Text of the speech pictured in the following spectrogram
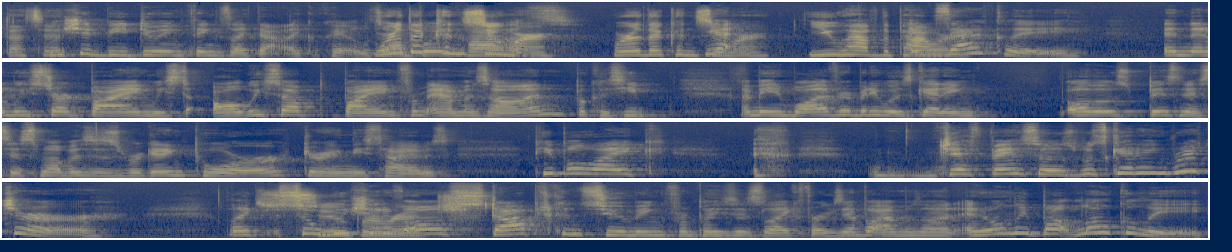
That's it. We should be doing things like that. Like, okay, We're the consumer. let's- We're the consumer. You have the power. Exactly. And then we start buying. We st- all we stopped buying from Amazon because he. I mean, while everybody was getting all those businesses, small businesses were getting poorer during these times. People like Jeff Bezos was getting richer. Like so, we should have all stopped consuming from places like, for example, Amazon, and only bought locally.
